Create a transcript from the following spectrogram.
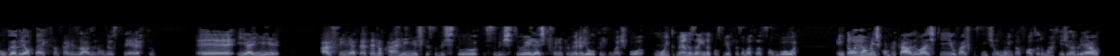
O Gabriel Peck centralizado não deu certo. É, e aí, assim, até teve o Carlinhos que substituiu, substituiu ele, acho que foi no primeiro jogo que ele se machucou, muito menos ainda conseguiu fazer uma atuação boa. Então é realmente complicado. Eu acho que o Vasco sentiu muita falta do Marquinhos Gabriel.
